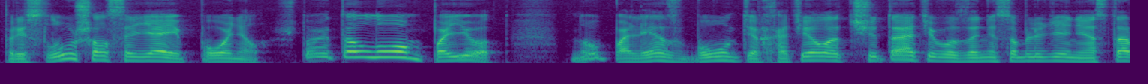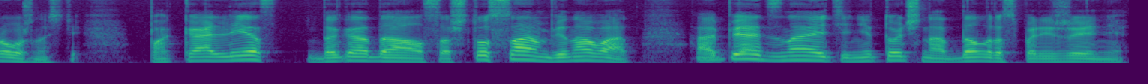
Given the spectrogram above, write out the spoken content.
Прислушался я и понял, что это лом поет. Ну, полез в бункер, хотел отчитать его за несоблюдение осторожности. Пока лез, догадался, что сам виноват. Опять, знаете, не точно отдал распоряжение.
